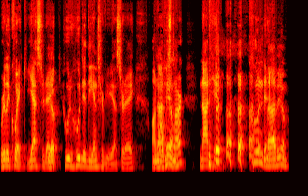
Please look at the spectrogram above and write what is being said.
Really quick, yesterday, yep. who who did the interview yesterday on Not Movistar? Him. Not him. Koundé. Not him.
